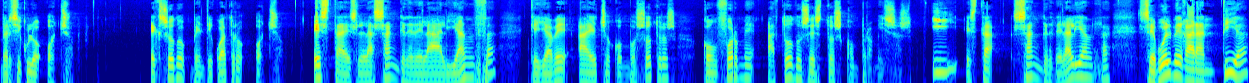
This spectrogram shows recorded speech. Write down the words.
versículo 8. Éxodo 24, 8. Esta es la sangre de la alianza que Yahvé ha hecho con vosotros conforme a todos estos compromisos. Y esta sangre de la alianza se vuelve garantía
